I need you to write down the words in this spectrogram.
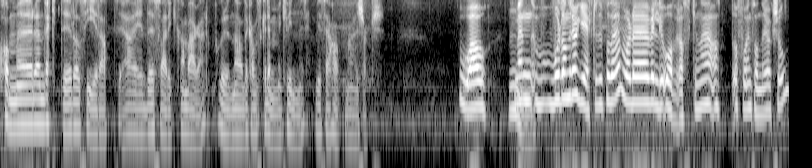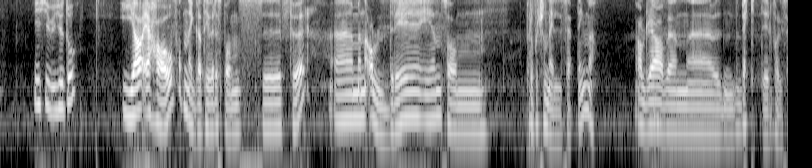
kommer en vekter og sier at jeg dessverre ikke kan være her pga. det kan skremme kvinner hvis jeg har på meg sjakk. Wow. Men hvordan reagerte du på det? Var det veldig overraskende at, å få en sånn reaksjon i 2022? Ja, jeg har jo fått negativ respons uh, før, men aldri i en sånn profesjonell setting, da. Aldri av en uh, vekter, f.eks.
